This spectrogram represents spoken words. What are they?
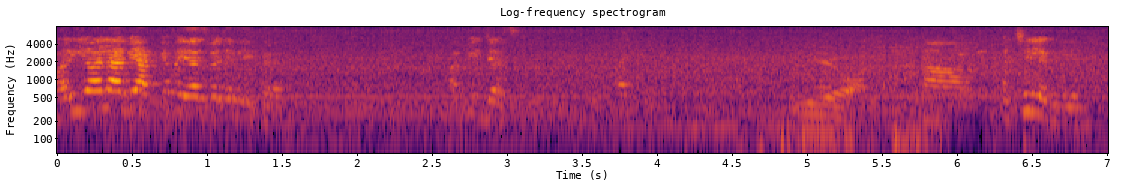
और ये वाला अभी आपके लेकर आए अभी जस्ट। ये वाला। हाँ अच्छी लग रही है।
